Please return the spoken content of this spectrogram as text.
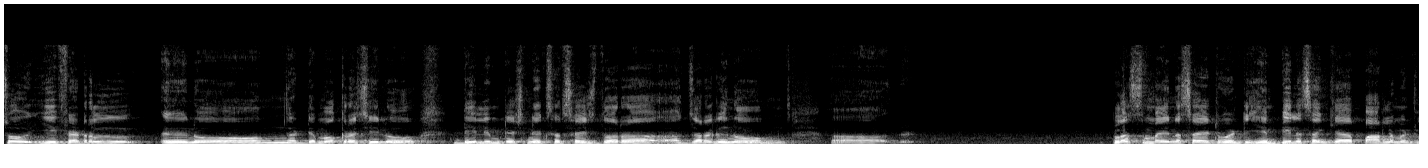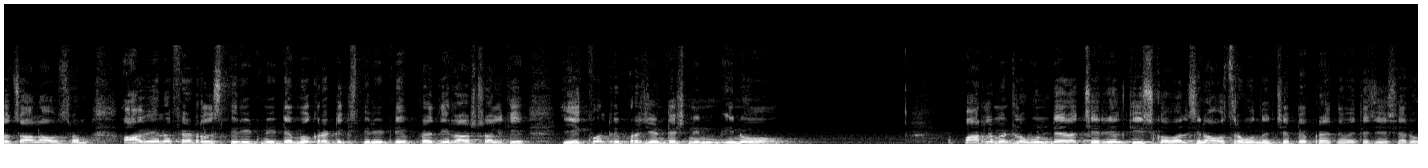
సో ఈ ఫెడరల్ యూనో డెమోక్రసీలో డీలిమిటేషన్ ఎక్సర్సైజ్ ద్వారా జరగను ప్లస్ మైనస్ అయ్యేటువంటి ఎంపీల సంఖ్య పార్లమెంట్లో చాలా అవసరం. ఆ వేలో ఫెడరల్ స్పిరిట్ని డెమోక్రటిక్ స్పిరిట్ని ప్రతి రాష్ట్రాలకి ఈక్వల్ రిప్రజెంటేషన్ యూనో పార్లమెంట్లో ఉండేలా చర్యలు తీసుకోవాల్సిన అవసరం ఉందని చెప్పే ప్రయత్నం అయితే చేశారు.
